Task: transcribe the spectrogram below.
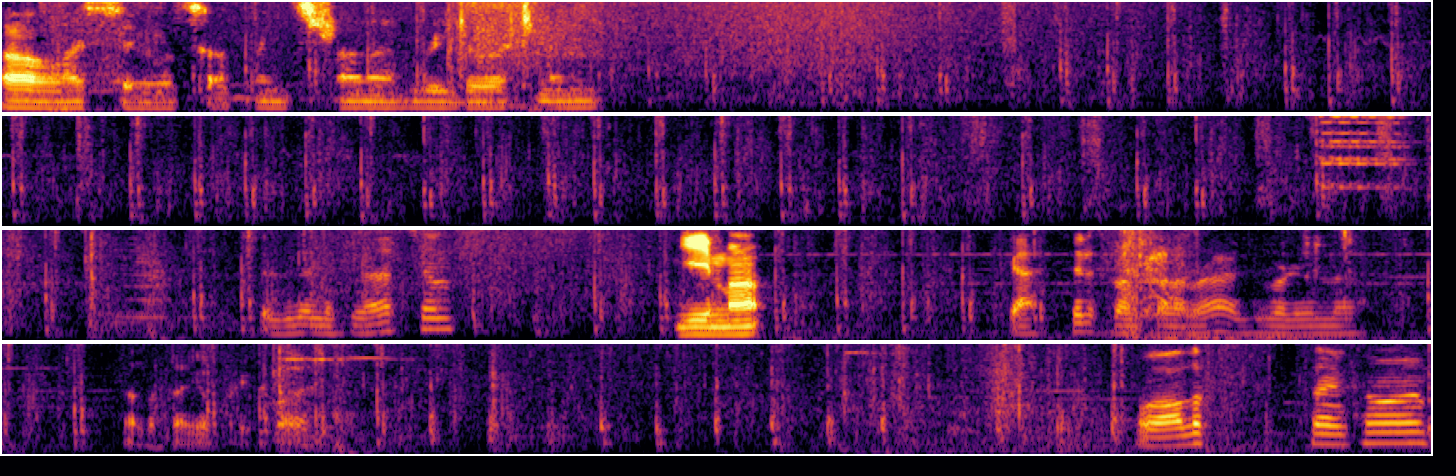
Oh, I see what's happening. It's trying to redirect me. Is it in this mansion? Yeah, mate. Yeah, see just runs down the road, you're already in there. That looks like you're pretty close. Well, look at the same time.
